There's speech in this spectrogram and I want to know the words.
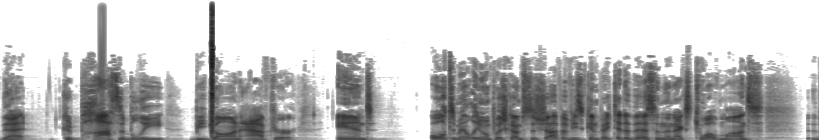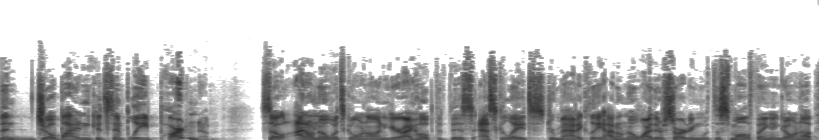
that could possibly be gone after. And ultimately, when push comes to shove, if he's convicted of this in the next 12 months, then Joe Biden could simply pardon him. So I don't know what's going on here. I hope that this escalates dramatically. I don't know why they're starting with the small thing and going up,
